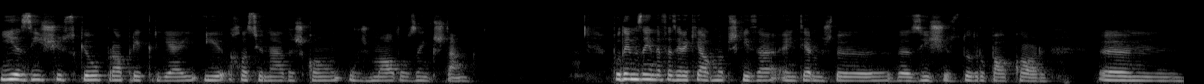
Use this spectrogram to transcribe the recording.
E as issues que eu própria criei e relacionadas com os módulos em questão. Podemos ainda fazer aqui alguma pesquisa em termos de, das issues do Drupal Core um,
